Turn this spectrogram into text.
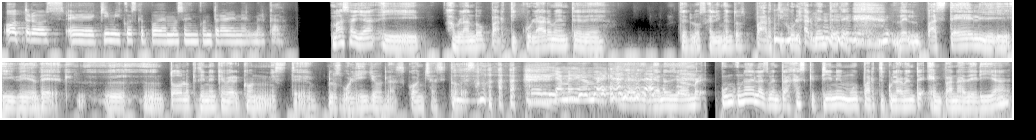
otros eh, químicos que podemos encontrar en el mercado? Más allá y hablando particularmente de, de los alimentos, particularmente del pastel y, de, todo lo que tiene que ver con este los bolillos, las conchas y todo eso. ya me dio hambre. ya, nos dio hambre. una de las ventajas que tiene muy particularmente en panadería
